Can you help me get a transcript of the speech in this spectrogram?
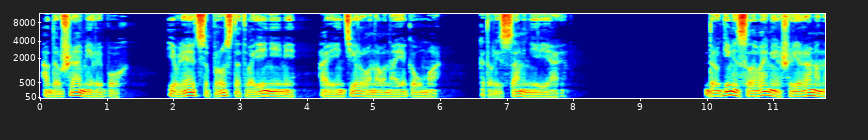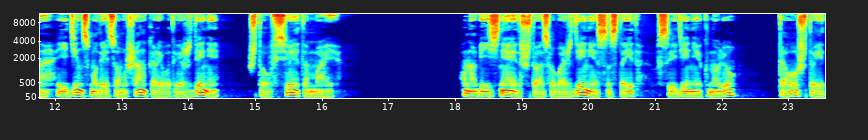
а душа, мир и Бог являются просто творениями ориентированного на эго ума – который сам нереален. Другими словами, Шри Рамана един с мудрецом Шанкарой в утверждении, что все это майя. Он объясняет, что освобождение состоит в сведении к нулю того, что и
